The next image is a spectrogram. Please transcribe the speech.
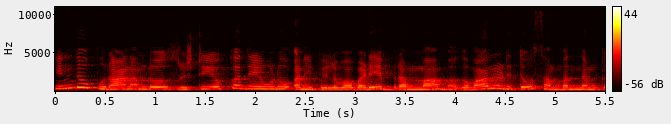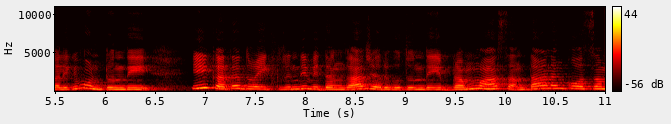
హిందూ పురాణంలో సృష్టి యొక్క దేవుడు అని పిలువబడే బ్రహ్మ భగవానుడితో సంబంధం కలిగి ఉంటుంది. ఈ కథ ద్వై క్రింది విధంగా జరుగుతుంది. బ్రహ్మ సంతానం కోసం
